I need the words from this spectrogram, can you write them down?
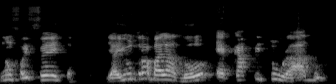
não foi feita. E aí o trabalhador é capturado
